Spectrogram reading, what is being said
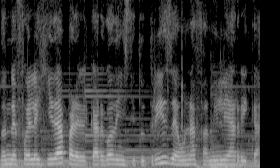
donde fue elegida para el cargo de institutriz de una familia rica.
